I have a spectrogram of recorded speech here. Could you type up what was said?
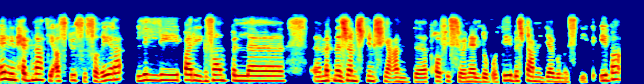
اللي نحب نعطي astuce صغيرة للي par exemple ما تنجمش تمشي عند professionnel de beauté باش تعمل diagnostic et bah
